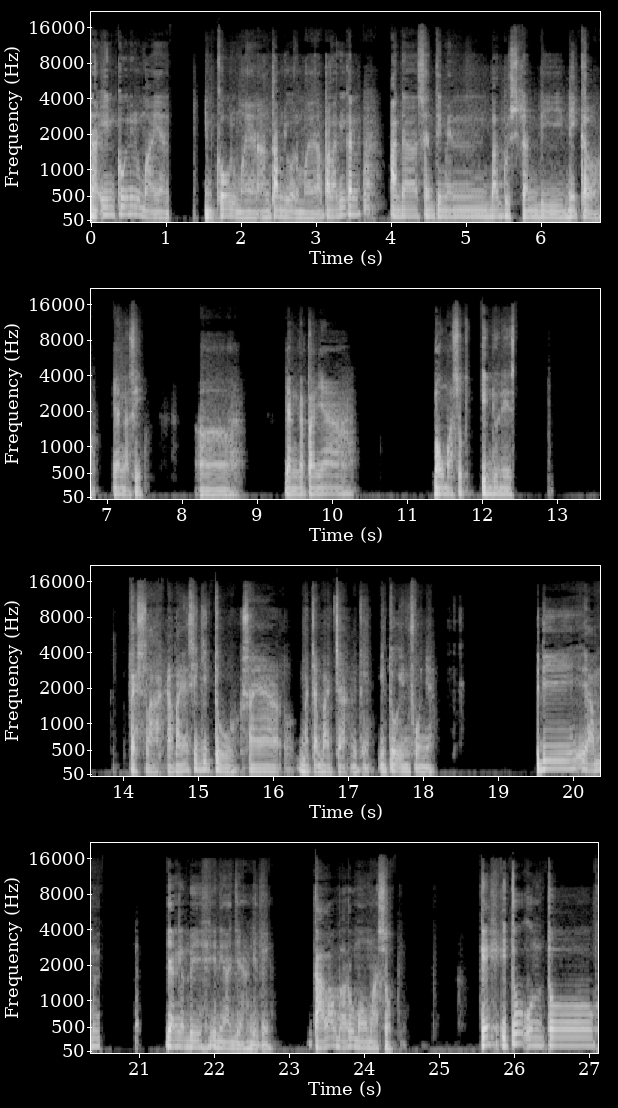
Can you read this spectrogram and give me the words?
Nah Inco ini lumayan. Inco lumayan Antam juga lumayan. Apalagi kan ada sentimen bagus kan di nikel ya nggak sih? Uh, yang katanya mau masuk Indonesia Tesla katanya sih gitu saya baca-baca gitu itu infonya jadi ya yang lebih ini aja gitu kalau baru mau masuk. Oke, itu untuk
